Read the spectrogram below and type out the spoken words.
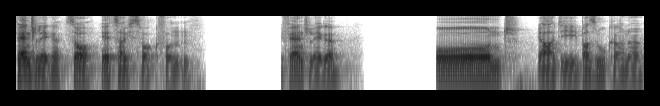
Fernschläge. So, jetzt habe ich Wort gefunden. Die Fernschläge. Und ja, die Bazooka, ne?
